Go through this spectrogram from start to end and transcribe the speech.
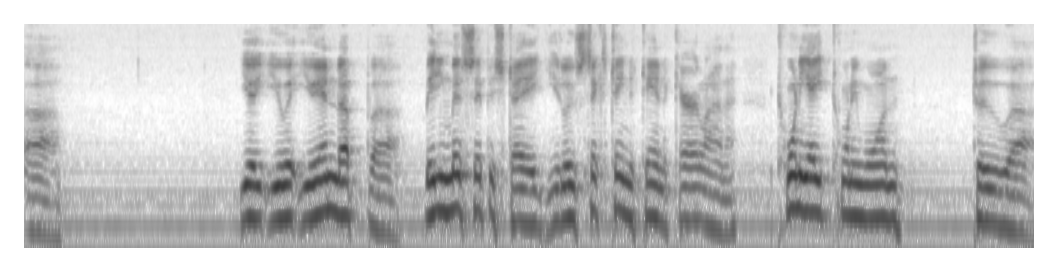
uh, you, you, you end up uh, beating Mississippi State. You lose 16 to 10 to Carolina, 28 21 to uh,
